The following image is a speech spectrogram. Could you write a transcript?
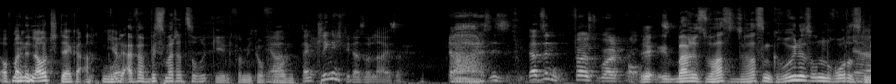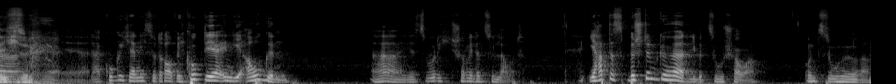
auf meine Lautstärke achten hier. Und einfach ein bisschen weiter zurückgehen vom Ja, Mikrofon. dann klinge ich wieder so leise. Ah, das, ist, das sind First World Ja, Problems. Marius, du hast, du hast ein grünes und ein rotes ja, Licht. Ja, ja, ja, da gucke ich ja nicht so drauf. Ich gucke dir ja in die Augen. Ah, jetzt wurde ich schon wieder zu laut. Ihr habt das bestimmt gehört, liebe Zuschauer und Zuhörer.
